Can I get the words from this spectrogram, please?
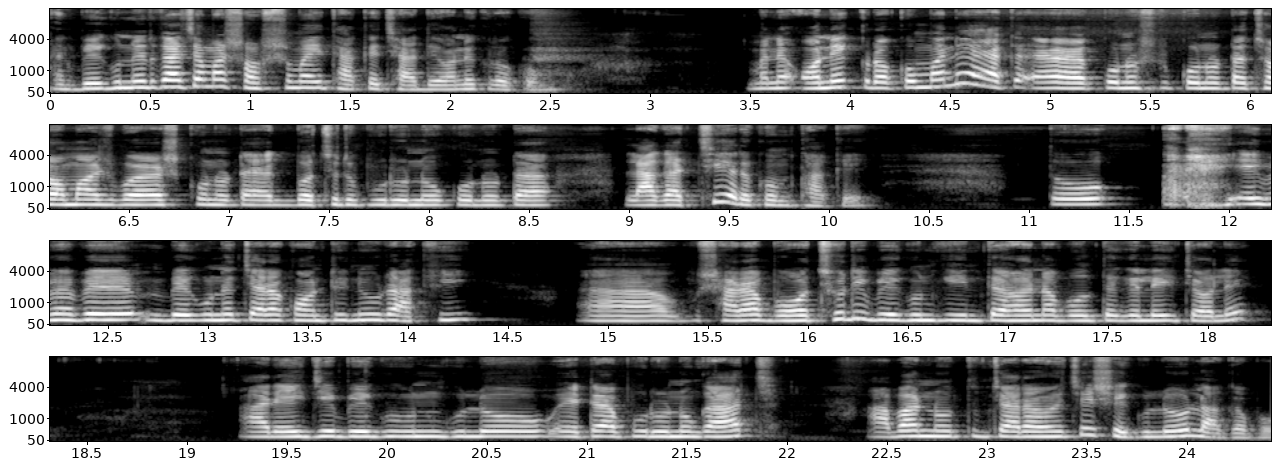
আর বেগুনের গাছ আমার সবসময় থাকে ছাদে, অনেক রকম। মানে অনেক রকম মানে এক কোনো, কোনোটা ছ মাস বয়স, কোনোটা এক বছরের পুরনো, কোনোটা লাগাচ্ছি, এরকম থাকে। তো এইভাবে বেগুনের চারা কন্টিনিউ রাখি। সারা বছরই বেগুন কিনতে হয় না বলতে গেলেই চলে। আর এই যে বেগুনগুলো, এটা পুরনো গাছ, আবার নতুন চারা হয়েছে, সেগুলোও লাগাবো।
